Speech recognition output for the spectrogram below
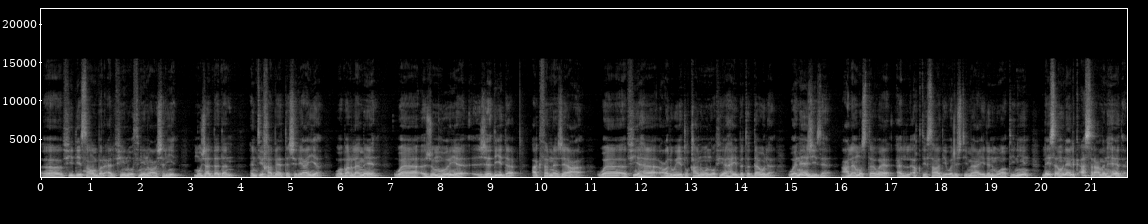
آه، في ديسمبر 2022 مجددا انتخابات تشريعية وبرلمان وجمهورية جديدة أكثر نجاعة وفيها علوية القانون وفيها هيبة الدولة وناجزة على مستوى الاقتصادي والاجتماعي للمواطنين. ليس هنالك أسرع من هذا.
